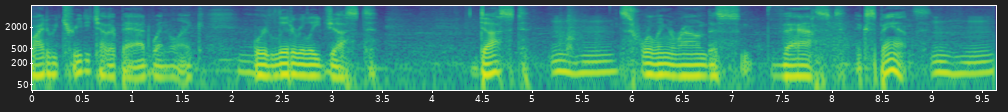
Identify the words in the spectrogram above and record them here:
why do we treat each other bad when like we're literally just dust Mm-hmm. swirling around this vast expanse Mm-hmm.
